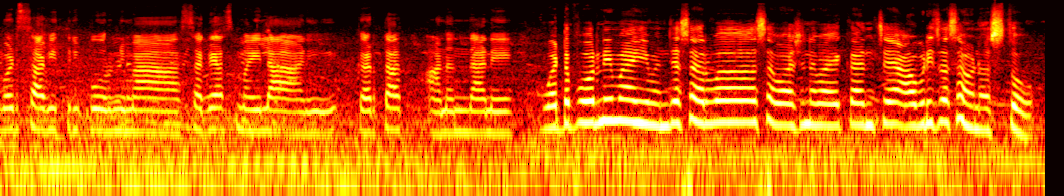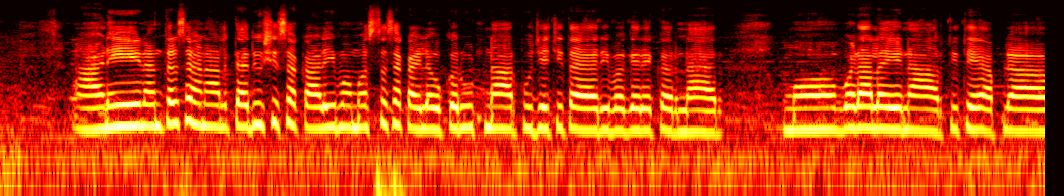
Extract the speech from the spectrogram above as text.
वटसावित्री पौर्णिमा सगळ्याच महिला आणि करतात आनंदाने. वटपौर्णिमा ही म्हणजे सर्व सवाष्ण बायकांच्या आवडीचा सण असतो. आणि नंतर सण आला त्या दिवशी सकाळी मग मस्त सकाळी लवकर उठणार पूजेची तयारी वगैरे करणार मग वडाला येणार तिथे आपल्या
